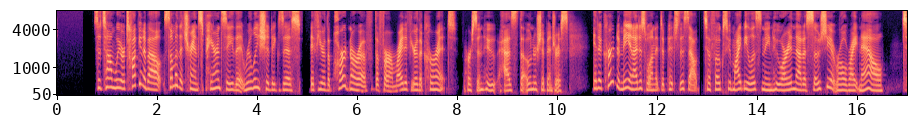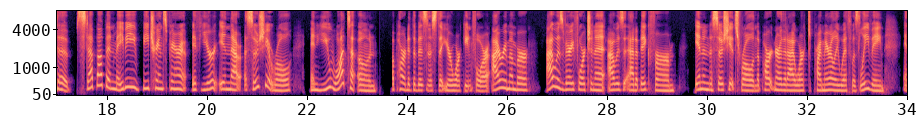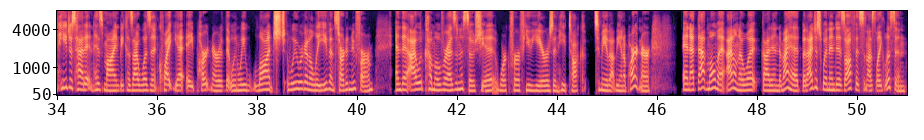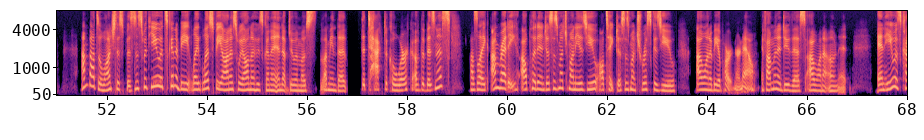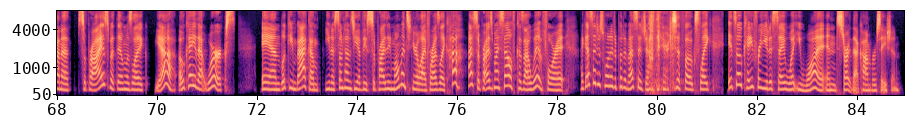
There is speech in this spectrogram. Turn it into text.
So, Tom, we were talking about some of the transparency that really should exist if you're the partner mm-hmm. of the firm, right? If you're the current person who has the ownership interests. It occurred to me, and I just wanted to pitch this out to folks who might be listening who are in that associate role right now to step up and maybe be transparent if you're in that associate role and you want to own a part of the business that you're working for. I remember I was very fortunate. I was at a big firm in an associate's role, and the partner that I worked primarily with was leaving. And he just had it in his mind because I wasn't quite yet a partner that when we launched, we were going to leave and start a new firm. And that I would come over as an associate, work for a few years, and he'd talk to me about being a partner. And at that moment, I don't know what got into my head, but I just went into his office and I was like, listen, I'm about to launch this business with you. It's going to be like, let's be honest, we all know who's going to end up doing most, I mean, the, the tactical work of the business. I was like, I'm ready. I'll put in just as much money as you. I'll take just as much risk as you. I want to be a partner now. If I'm going to do this, I want to own it. And he was kind of surprised, but then was like, yeah, okay, that works. And looking back, I'm, you know, sometimes you have these surprising moments in your life where I was like, huh, I surprised myself because I went for it. I guess I just wanted to put a message out there to folks like, it's okay for you to say what you want and start that conversation.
